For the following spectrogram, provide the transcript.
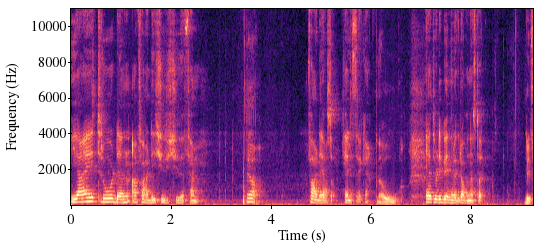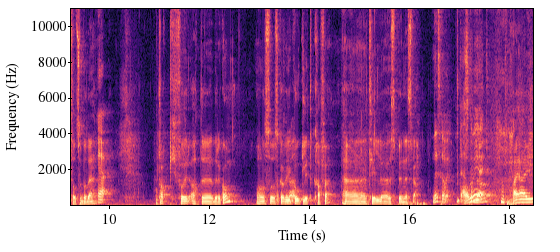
Jeg tror den er ferdig i 2025. Ja. Ferdig, altså. Hele strekket. ja oh. Jeg tror de begynner å grave neste år. Vi satser på det. Ja. Takk for at eh, dere kom. Og så skal vi koke litt kaffe eh, til Østbyen SV. Det skal vi. Det skal vi gjøre. Hei, hei.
